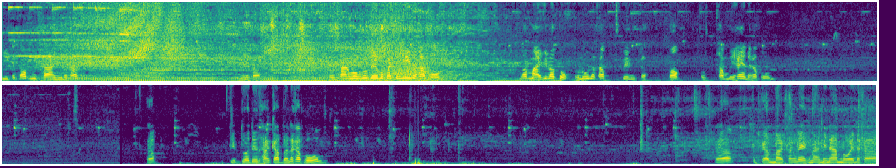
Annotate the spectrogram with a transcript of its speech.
มีกระต๊อบมีทางอยู่นะครับนี่นะครับส่วนทางลงต้องเดินลงไปตรงนี้นะครับ ผมแล้วหมายที่เราตกตรงนู้นนะครับ เป็นกระต๊อบ ทำไว้ให้นะครับผมครับ เตรียมตัวเดินทางกลับแล้วนะครับผมครับกับการมาครั้งแรกหมายแม่น้ำน้อยนะครับ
